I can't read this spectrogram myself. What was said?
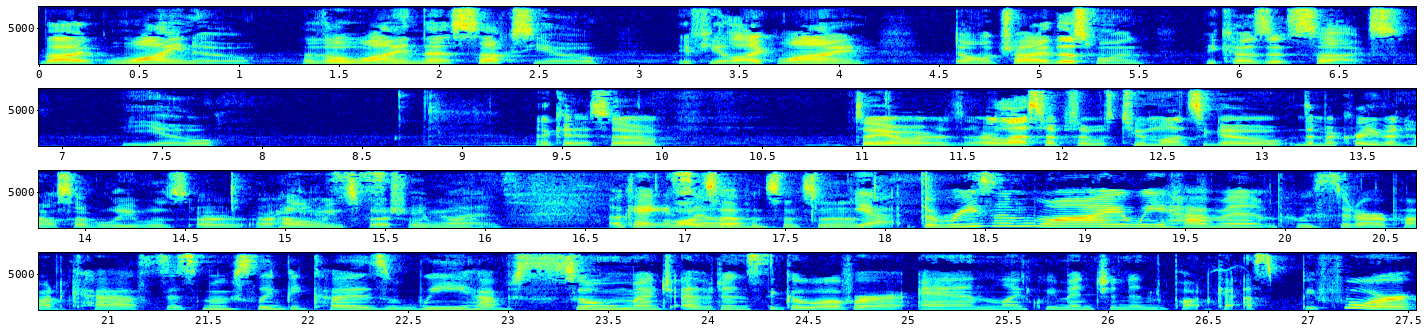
by Wino, the wine that sucks, yo. If you like wine, don't try this one because it sucks, yo. Okay, so so yeah, our, our last episode was two months ago. The McCraven House, I believe, was our, our Halloween Yes, special. It yeah, was. Okay, a lot's so happened since then. yeah, the reason why we haven't posted our podcast is mostly because we have so much evidence to go over, and like we mentioned in the podcast before,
